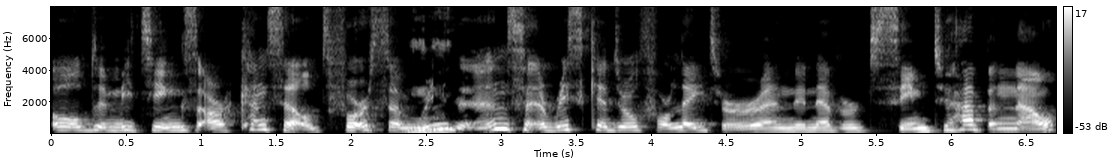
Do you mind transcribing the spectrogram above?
All the meetings are cancelled for some mm. reasons, rescheduled for later, and they never seem to happen now.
